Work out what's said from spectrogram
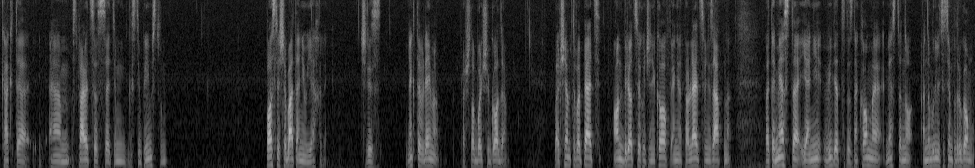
как-то эм, справиться с этим гостеприимством. После шаббата они уехали. Через некоторое время, прошло больше года, Большем-то опять он берет своих учеников, и они отправляются внезапно в это место, и они видят это знакомое место, но оно выглядит совсем по-другому.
